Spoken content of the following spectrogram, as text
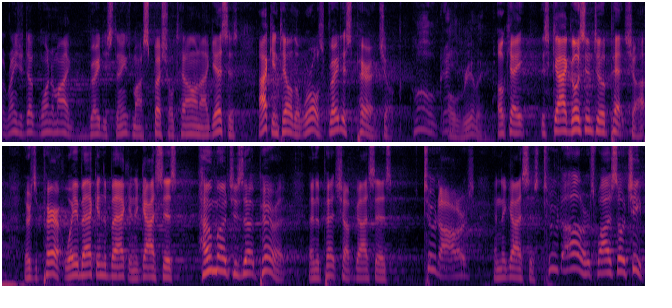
Ranger Doug, one of my greatest things, my special talent, I guess, is I can tell the world's greatest parrot joke. Oh, great. Oh, really? Okay, this guy goes into a pet shop. There's a parrot way back in the back, and the guy says, How much is that parrot? And the pet shop guy says, $2. And the guy says, $2? Why is so cheap?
